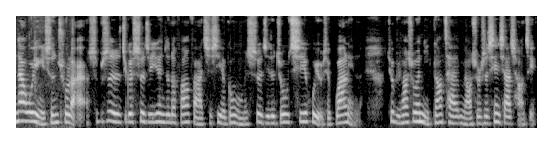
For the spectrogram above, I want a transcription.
那我引申出来，是不是这个设计验证？的方法其实也跟我们设计的周期会有些关联的？就比方说你刚才描述是线下场景，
